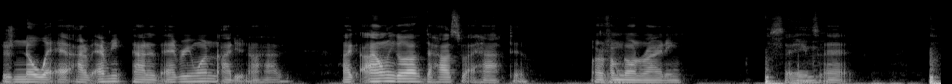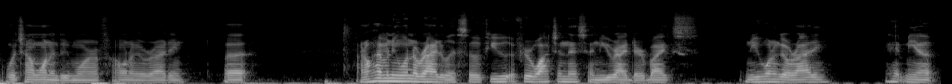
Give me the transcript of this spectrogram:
There's no way out of every out of everyone, I do not have it. Like I only go out the house if I have to, or if I'm going riding. Same. Which I want to do more if I want to go riding, but I don't have anyone to ride with. So if you if you're watching this and you ride dirt bikes and you want to go riding, hit me up.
